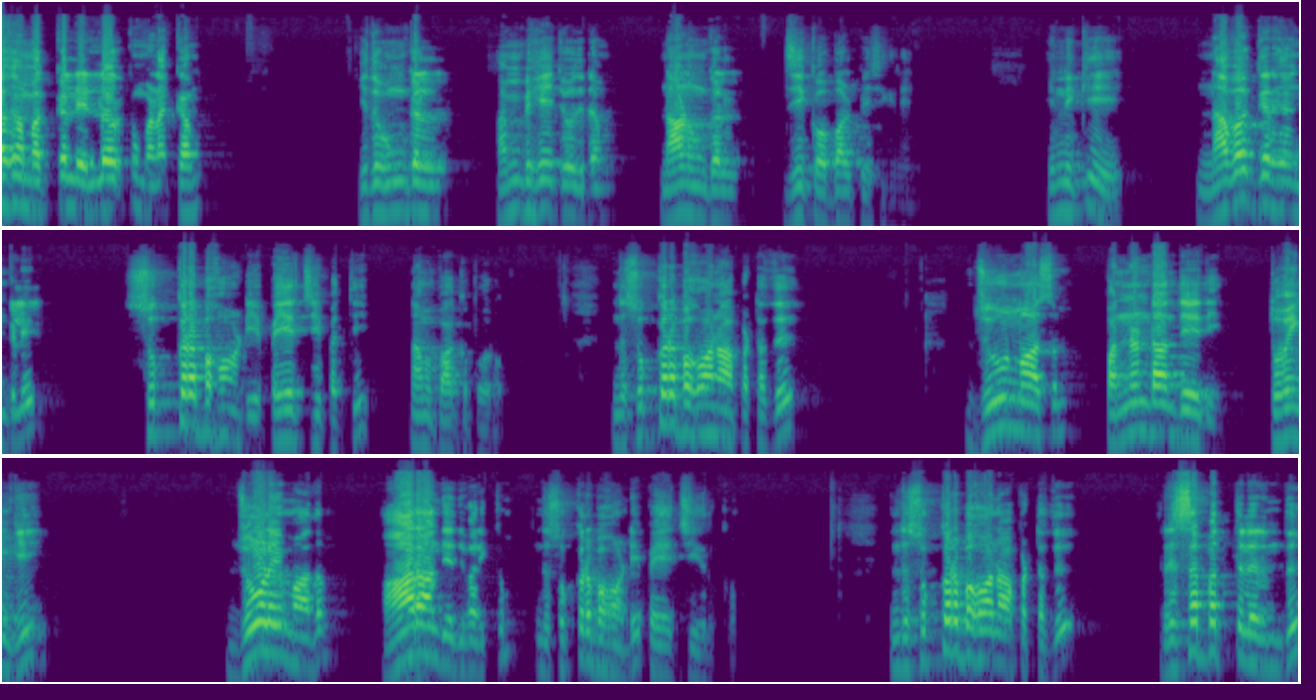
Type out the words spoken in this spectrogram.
உலக மக்கள் எல்லோருக்கும் வணக்கம். இது உங்கள் அம்பிகை ஜோதிடம். நான் உங்கள் ஜி கோபால் பேசுகிறேன். இன்னைக்கு நவகிரகங்களில் சுக்கர பகவானுடைய பெயர்ச்சியை பத்தி நாம பார்க்க போறோம். இந்த சுக்கர பகவான் ஆப்பட்டது ஜூன் மாதம் பன்னெண்டாம் தேதி துவங்கி ஜூலை மாதம் ஆறாம் தேதி வரைக்கும் இந்த சுக்கர பகவானுடைய பெயர்ச்சி இருக்கும். இந்த சுக்கர பகவான் ஆப்பட்டது ரிஷபத்திலிருந்து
